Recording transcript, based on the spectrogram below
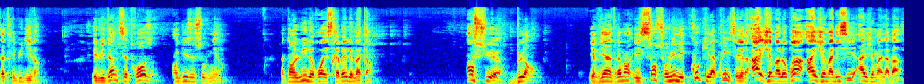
attributs divins. Il lui donne cette rose en guise de souvenir. Maintenant, lui, le roi, il se réveille le matin, en sueur, blanc. Il revient vraiment, ils sont sur lui les coups qu'il a pris. C'est-à-dire, ah, j'ai mal au bras, ah, j'ai mal ici, ah, j'ai mal là-bas.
